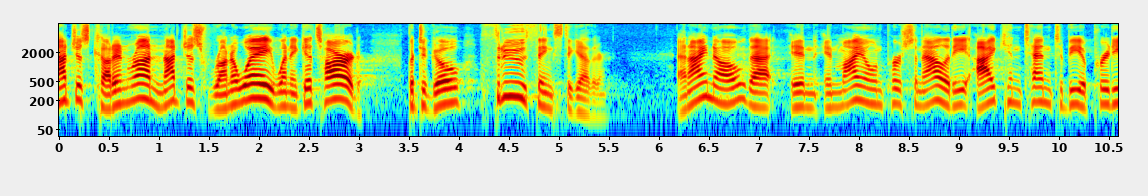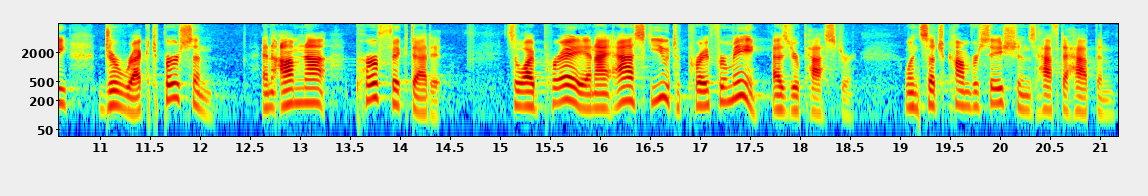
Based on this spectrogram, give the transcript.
Not just cut and run, not just run away when it gets hard, but to go through things together. And I know that in, in my own personality, I can tend to be a pretty direct person, and I'm not perfect at it. So I pray and I ask you to pray for me as your pastor when such conversations have to happen.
